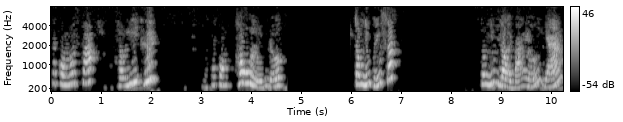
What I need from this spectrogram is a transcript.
Các con nói pháp theo lý thuyết mà các con thâu lượm được trong những quyển sách, trong những lời bạn lưỡng giảng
